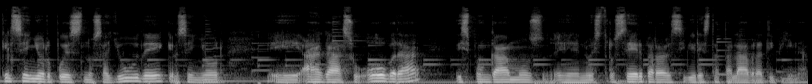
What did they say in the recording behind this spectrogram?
Que el Señor pues nos ayude, que el Señor eh, haga su obra, dispongamos eh, nuestro ser para recibir esta palabra divina.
